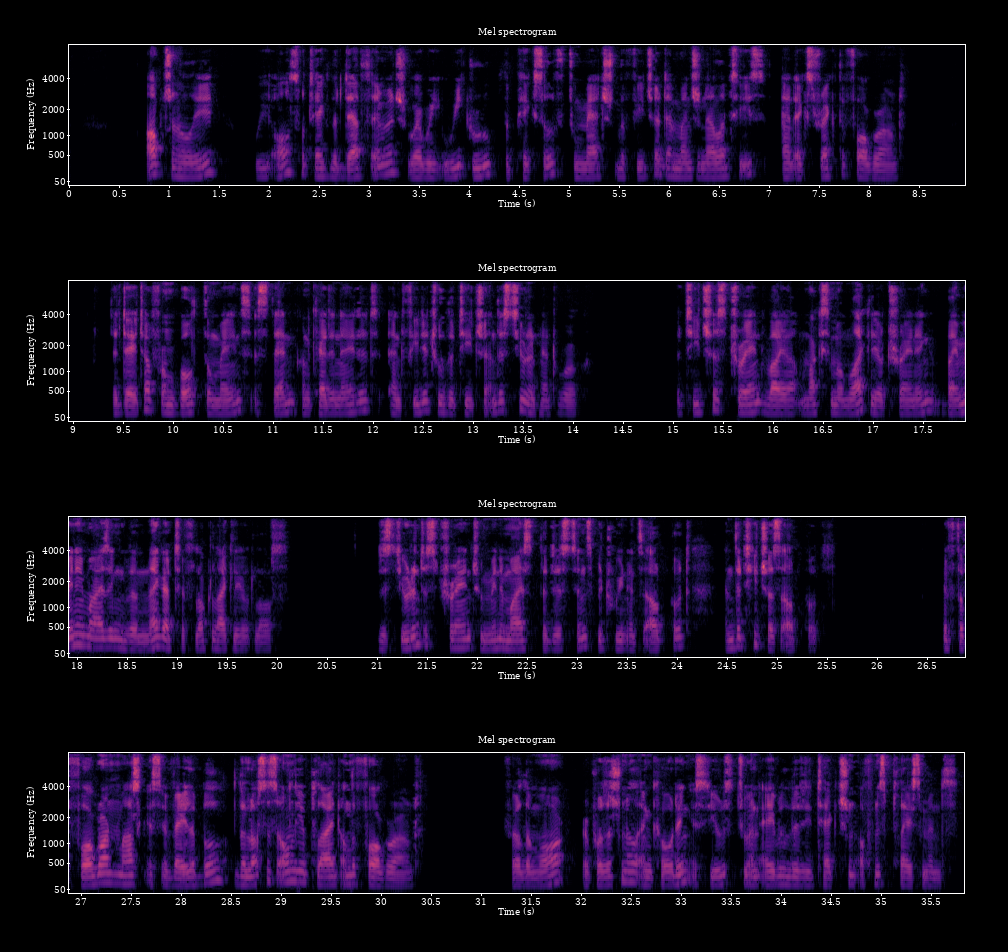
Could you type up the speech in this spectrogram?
Optionally, we also take the depth image where we regroup the pixels to match the feature dimensionalities and extract the foreground. The data from both domains is then concatenated and fed to the teacher and the student network. The teacher is trained via maximum likelihood training by minimizing the negative log likelihood loss. The student is trained to minimize the distance between its output and the teacher's output. If the foreground mask is available, the loss is only applied on the foreground. Furthermore, repositional encoding is used to enable the detection of misplacements.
